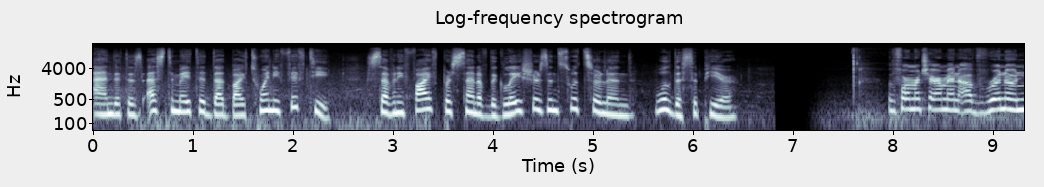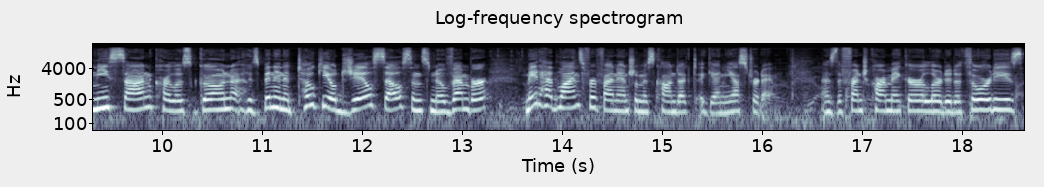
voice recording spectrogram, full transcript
and it is estimated that by 2050, 75% of the glaciers in Switzerland will disappear. The former chairman of Renault Nissan, Carlos Ghosn, who's been in a Tokyo jail cell since November, made headlines for financial misconduct again yesterday, as the French carmaker alerted authorities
